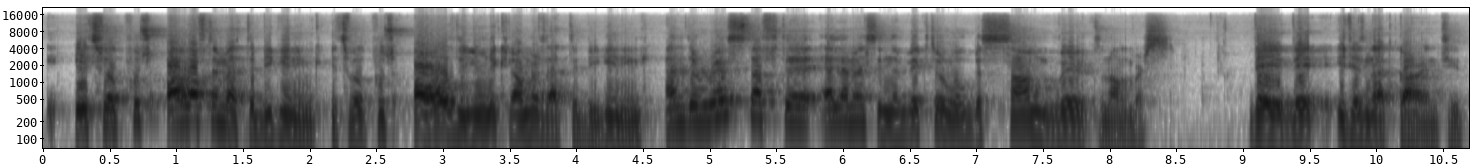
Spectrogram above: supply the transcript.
it will put all of them at the beginning. It will put all the unique numbers at the beginning and the rest of the elements in the vector will be some weird numbers. They, they, it is not guaranteed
